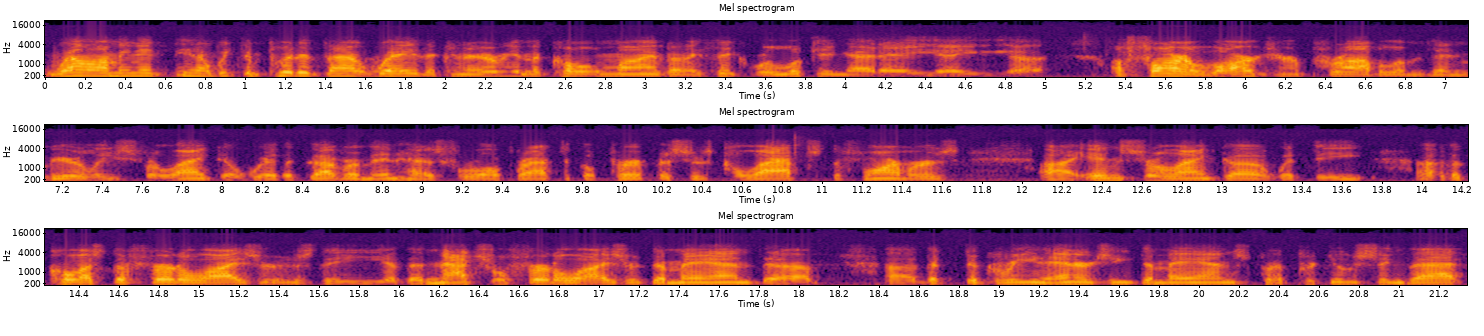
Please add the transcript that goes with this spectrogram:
Well, I mean, it, you know, we can put it that way, the canary in the coal mine, but I think we're looking at a a, uh, a far larger problem than merely Sri Lanka, where the government has, for all practical purposes, collapsed the farmers uh, in Sri Lanka with the uh, the cost of fertilizers, the the natural fertilizer demand, uh, uh, the, the green energy demands producing that,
